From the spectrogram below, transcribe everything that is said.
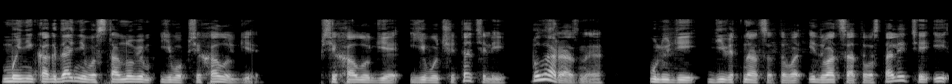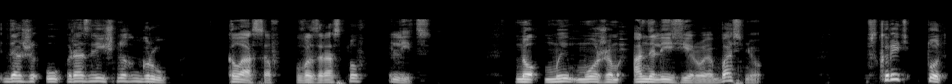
мы никогда не восстановим его психологии. Психология его читателей была разная у людей XIX и XX столетия и даже у различных групп, классов, возрастов, лиц но мы можем, анализируя басню, вскрыть тот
